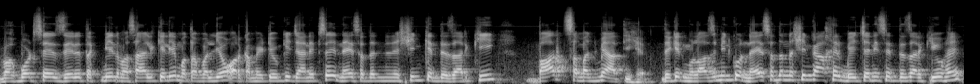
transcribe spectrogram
वक्फ बोर्ड से जेर तकमील मसाइल के लिए मुतवलियों और कमेटियों की जानब से नए सदर नशीन के इंतज़ार की बात समझ में आती है। लेकिन मुलाजिमीन को नए सदर नशीन का आखिर बेचैनी से इंतज़ार क्यों है?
